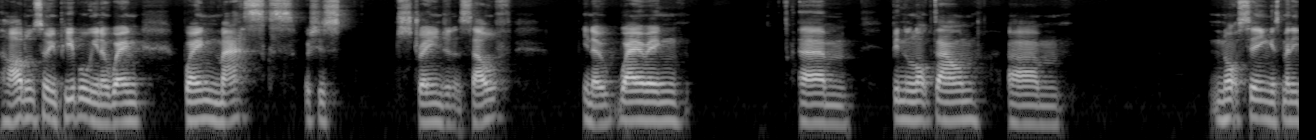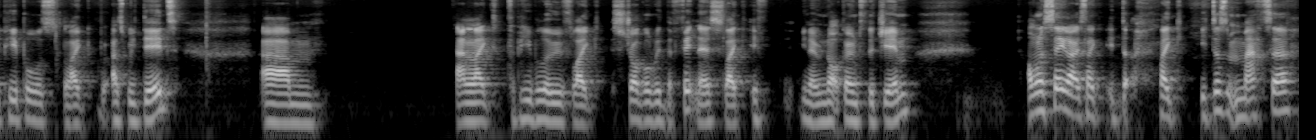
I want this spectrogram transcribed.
hard on so many people. You know, wearing wearing masks, which is strange in itself. You know, wearing um, being in lockdown, um, not seeing as many people as like as we did. Um, and like for people who've like struggled with the fitness like if you know not going to the gym i want to say guys like it like it doesn't matter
